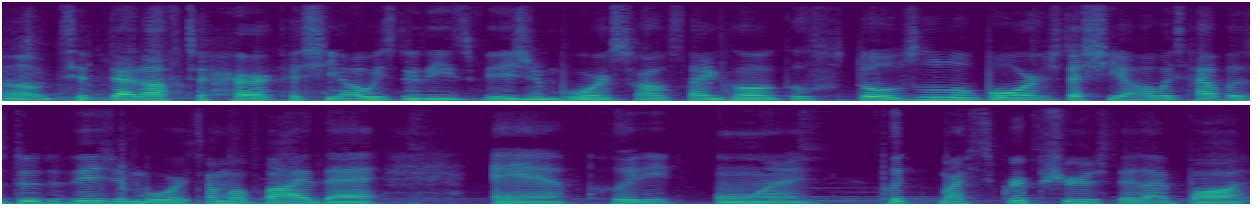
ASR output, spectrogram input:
um, tip that off to her because she always do these vision boards. So I was like, oh, those those little boards that she always have us do the vision boards. I'm gonna buy that and put it on. Put my scriptures that I bought.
